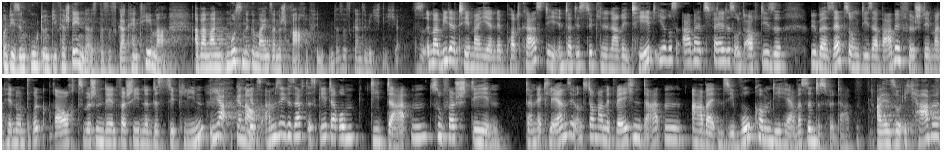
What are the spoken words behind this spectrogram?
Und die sind gut und die verstehen das. Das ist gar kein Thema. Aber man muss eine gemeinsame Sprache finden. Das ist ganz wichtig. Ja. Das ist immer wieder Thema hier in dem Podcast, die Interdisziplinarität Ihres Arbeitsfeldes und auch diese Übersetzung dieser Babelfisch, den man hin und rück braucht zwischen den verschiedenen Disziplinen. Ja, genau. Jetzt haben Sie gesagt, es geht darum, die Daten zu verstehen. Dann erklären Sie uns doch mal, mit welchen Daten arbeiten Sie? Wo kommen die her? Was sind es für Daten? Also ich habe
